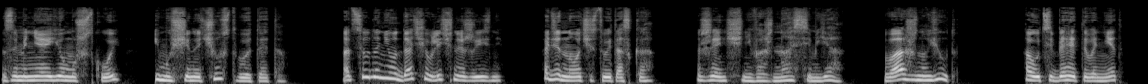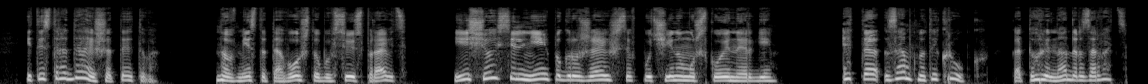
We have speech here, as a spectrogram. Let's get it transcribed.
заменяя ее мужской, и мужчины чувствуют это. Отсюда неудача в личной жизни, одиночество и тоска. Женщине важна семья, важен уют. А у тебя этого нет, и ты страдаешь от этого. Но вместо того, чтобы все исправить, еще сильнее погружаешься в пучину мужской энергии. Это замкнутый круг, который надо разорвать.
